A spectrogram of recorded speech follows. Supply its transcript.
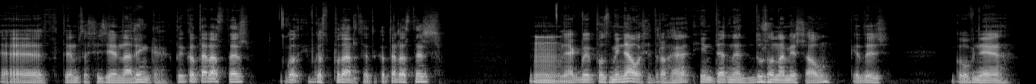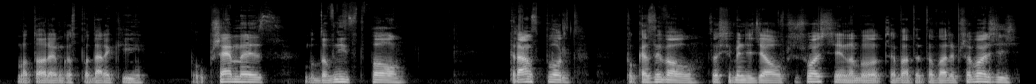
e, w tym, co się dzieje na rynkach. Tylko teraz też, i w gospodarce, tylko teraz też jakby pozmieniało się trochę. Internet dużo namieszał. Kiedyś głównie motorem gospodarki był przemysł, budownictwo, transport. Pokazywał, co się będzie działo w przyszłości, no bo trzeba te towary przewozić.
